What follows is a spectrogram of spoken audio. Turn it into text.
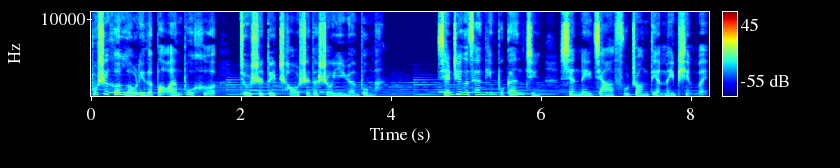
不是和楼里的保安不和，就是对超市的收银员不满，嫌这个餐厅不干净，嫌那家服装店没品位，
